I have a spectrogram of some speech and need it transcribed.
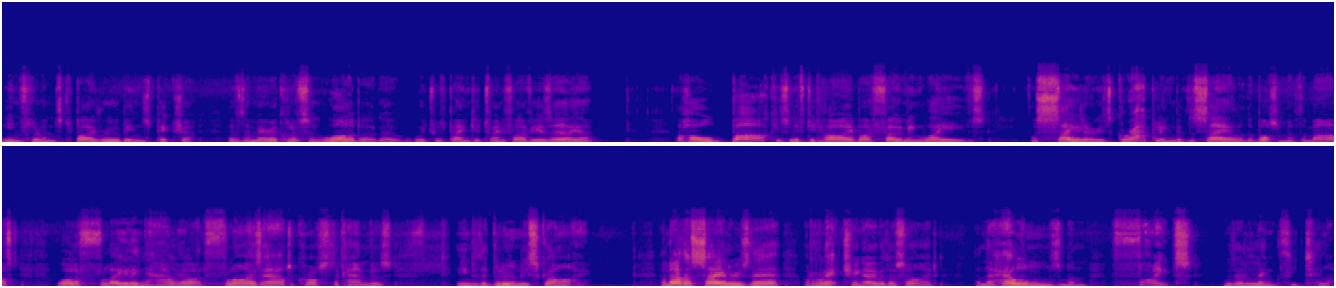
influenced by Rubens' picture of the miracle of St. Walburga, which was painted 25 years earlier. The whole bark is lifted high by foaming waves. A sailor is grappling with the sail at the bottom of the mast, while a flailing halyard flies out across the canvas into the gloomy sky. Another sailor is there, retching over the side, and the helmsman fights with a lengthy tiller.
